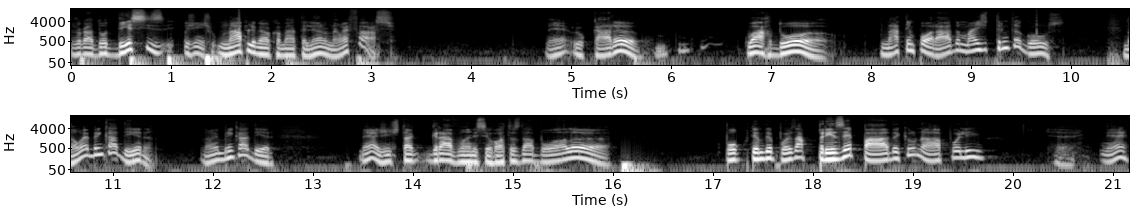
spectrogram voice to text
um jogador desses. Gente, o Napoli ganhar o campeonato italiano não é fácil. Né? O cara guardou na temporada mais de 30 gols. Não é brincadeira. Não é brincadeira. Né? A gente está gravando esse Rotas da Bola pouco tempo depois da presepada que o Napoli é, né,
